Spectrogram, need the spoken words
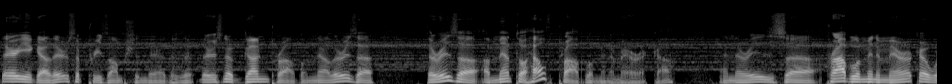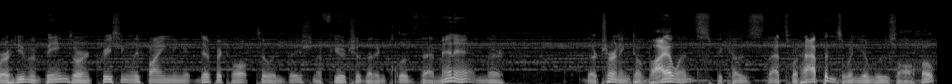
There you go. There's a presumption there. There's, a, there's no gun problem. Now there is a there is a, a mental health problem in America, and there is a problem in America where human beings are increasingly finding it difficult to envision a future that includes them in it, and they're they're turning to violence because that's what happens when you lose all hope.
